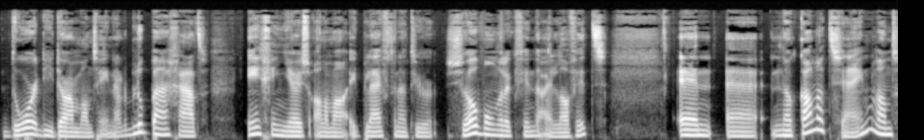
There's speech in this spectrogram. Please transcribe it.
door die darmwand heen naar de bloedbaan gaat. Ingenieus allemaal. Ik blijf de natuur zo wonderlijk vinden. I love it. En uh, nou kan het zijn, want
